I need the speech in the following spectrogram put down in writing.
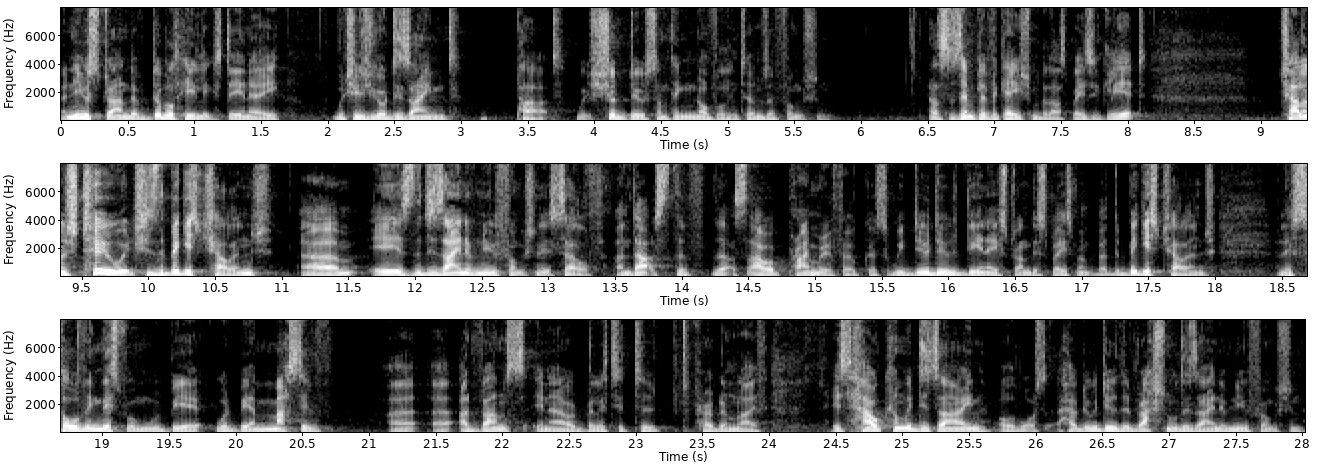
a new strand of double helix DNA, which is your designed part, which should do something novel in terms of function. That's a simplification, but that's basically it. Challenge two, which is the biggest challenge, um, is the design of new function itself. And that's, the, that's our primary focus. We do do DNA strand displacement, but the biggest challenge, and if solving this one would be a, would be a massive uh, uh, advance in our ability to, to program life, is how can we design, or how do we do the rational design of new function?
